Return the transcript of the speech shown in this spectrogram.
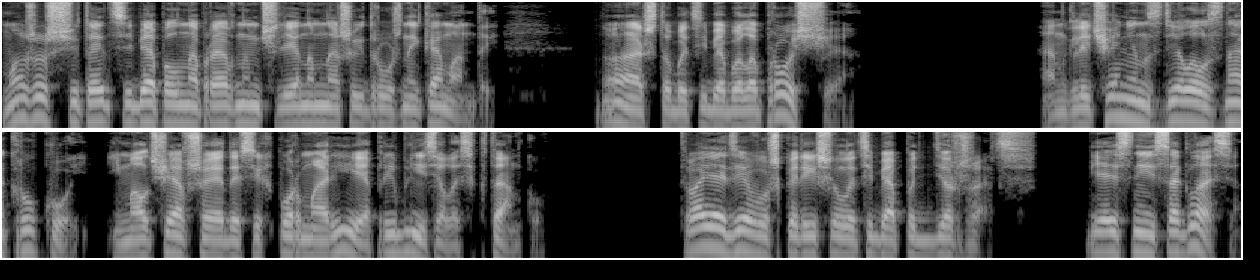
можешь считать себя полноправным членом нашей дружной команды. Ну а чтобы тебе было проще... Англичанин сделал знак рукой, и молчавшая до сих пор Мария приблизилась к танку. «Твоя девушка решила тебя поддержать. Я с ней согласен.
